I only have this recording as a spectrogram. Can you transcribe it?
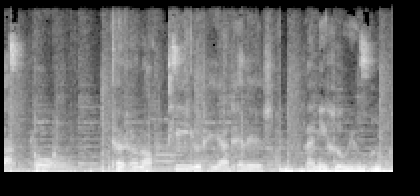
จากตรง Turtle Rock ที่อุทยานเทเรลจ์และนี่คือวิวข้างหลัง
